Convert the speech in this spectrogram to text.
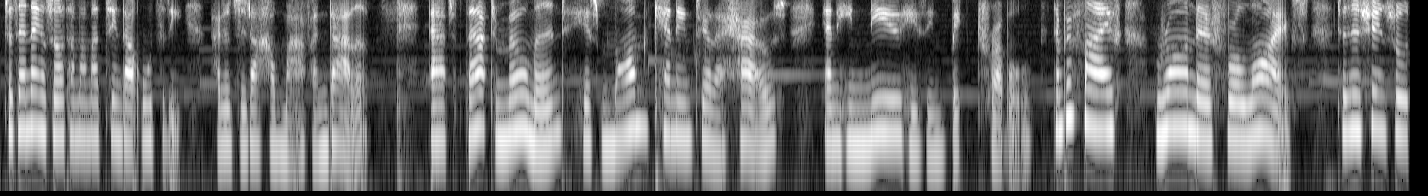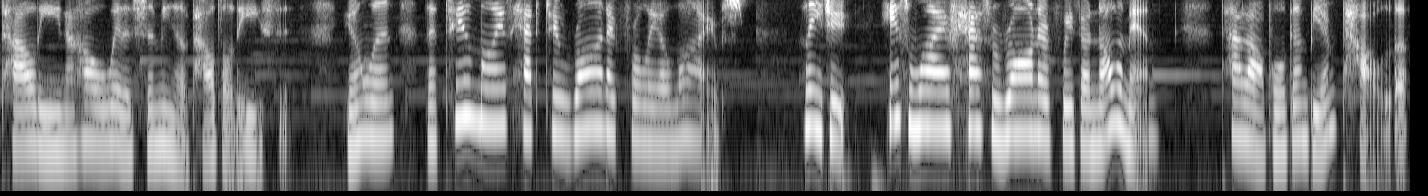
就在那个时候，他妈妈进到屋子里，他就知道好麻烦大了。At that moment, his mom came into the house, and he knew he's in big trouble. Number five, run for lives，就是迅速逃离，然后为了生命而逃走的意思。 原文：The two mice had to run for their lives。例句：His wife has run off with another man。他老婆跟别人跑了，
